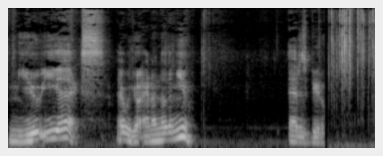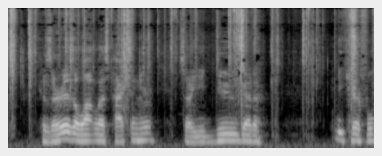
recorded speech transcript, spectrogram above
Mew EX. There we go, and another Mew. That is beautiful. Because there is a lot less packs in here, so you do gotta be careful.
